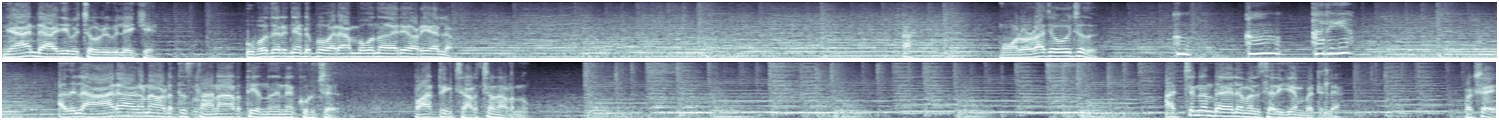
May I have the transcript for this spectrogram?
ഞാൻ രാജിവെച്ച ഒഴിവിലേക്ക് ഉപതിരഞ്ഞെടുപ്പ് വരാൻ പോകുന്ന കാര്യം അറിയാലോ. മോളോടാ ചോദിച്ചത്. അറിയാം. അതിൽ ആരാകണം അടുത്ത സ്ഥാനാർത്ഥി എന്നതിനെ കുറിച്ച് പാർട്ടിക്ക് ചർച്ച നടന്നു. അച്ഛൻ എന്തായാലും മത്സരിക്കാൻ പറ്റില്ല. പക്ഷേ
